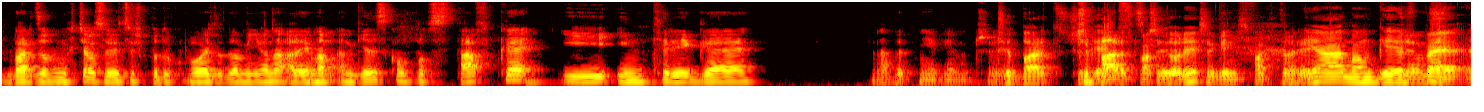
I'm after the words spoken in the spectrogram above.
bardzo bym chciał sobie coś podokupować do Dominiona, ale ja mam angielską podstawkę i intrygę nawet nie wiem czy Czy Bart, czy, czy Games Bart, Factory. Czy, czy Games Factory. Ja mam GFP, e,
